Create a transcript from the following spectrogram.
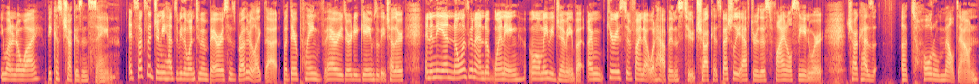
You want to know why? Because Chuck is insane. It sucks that Jimmy had to be the one to embarrass his brother like that, but they're playing very dirty games with each other. And in the end, no one's going to end up winning. Well, maybe Jimmy, but I'm curious to find out what happens to Chuck, especially after this final scene where Chuck has a total meltdown.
